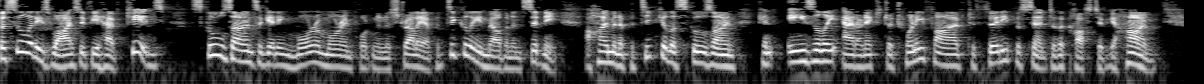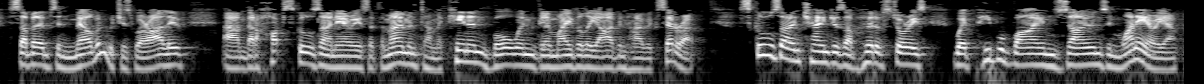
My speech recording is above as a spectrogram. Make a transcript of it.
Facilities wise, if you have kids, school zones are getting more and more important in Australia, particularly in Melbourne and Sydney. A home in a particular school zone can easily add an extra 25 to 30% to the cost of your home. Suburbs in Melbourne, which is where I live, um, that are hot school zone areas at the moment are McKinnon, Balwyn, Glen Waverley, Ivanhoe, etc. School zone changes, I've heard of stories where people buy in zones in one area,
